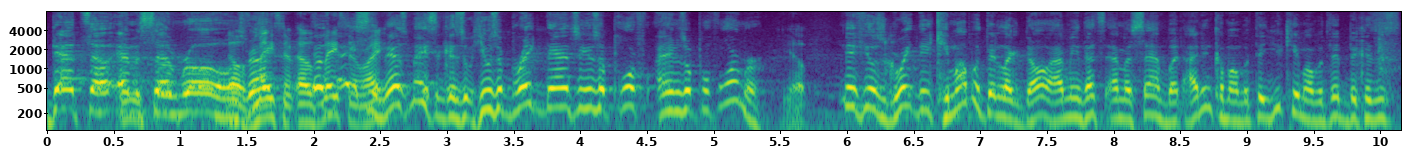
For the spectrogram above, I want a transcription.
that's how MSM rolls. That was right? Mason- that was Mason, right? That's Mason because he was a break dancer, he was a perf- and he was a performer. Yep. And it feels great that he came up with it. Like, dog, I mean, that's MSM, but I didn't come up with it. You came up with it because it's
